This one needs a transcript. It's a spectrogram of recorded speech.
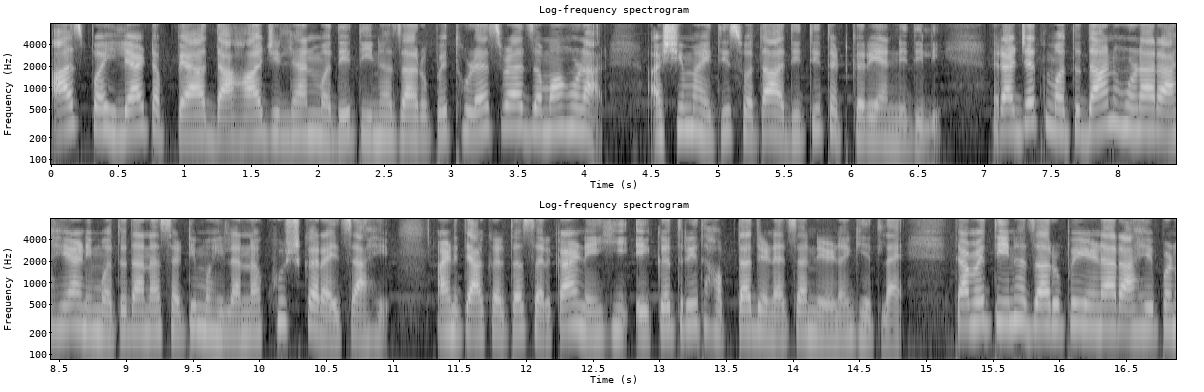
आज पहिल्या टप्प्यात दहा जिल्ह्यांमध्ये तीन हजार रुपये थोड्याच वेळात जमा होणार अशी माहिती स्वतः आदिती तटकरे यांनी दिली. राज्यात मतदान होणार आहे आणि मतदानासाठी महिलांना खुश करायचं आहे आणि त्याकरता सरकारने ही एकत्रित हप्ता देण्याचा निर्णय घेतला आहे त्यामुळे तीन हजार रुपये येणार आहे पण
